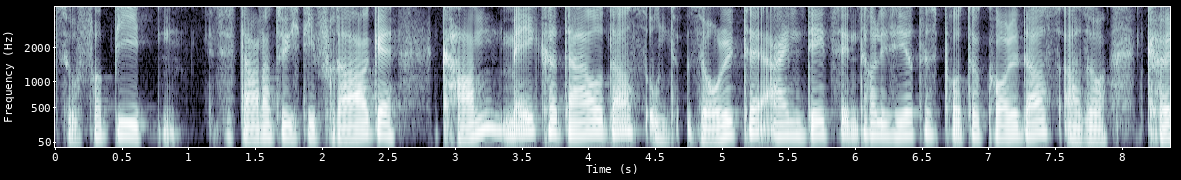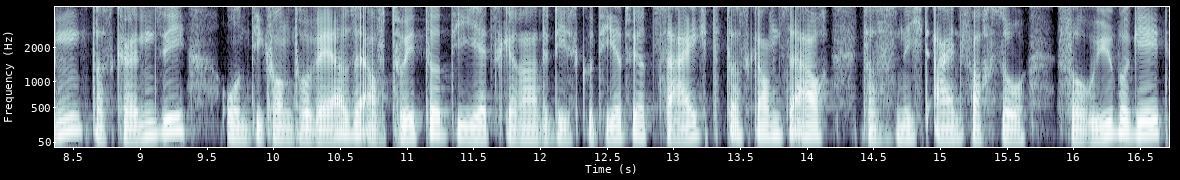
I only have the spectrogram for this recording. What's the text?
zu verbieten. Jetzt ist da natürlich die Frage, kann MakerDAO das und sollte ein dezentralisiertes Protokoll das? Also können, das können sie. Und die Kontroverse auf Twitter, die jetzt gerade diskutiert wird, zeigt das Ganze auch, dass es nicht einfach so vorübergeht.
